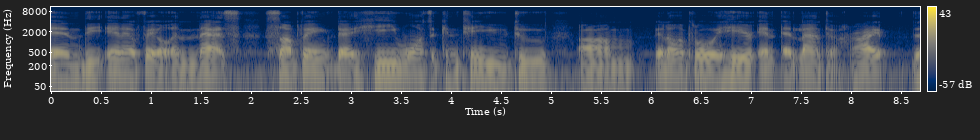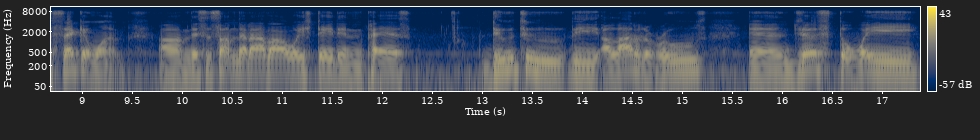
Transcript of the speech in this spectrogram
in the NFL, and that's something that he wants to continue to, um, you know, employ here in Atlanta. All right. The second one, um, this is something that I've always stated in the past. Due to the a lot of the rules and just the way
